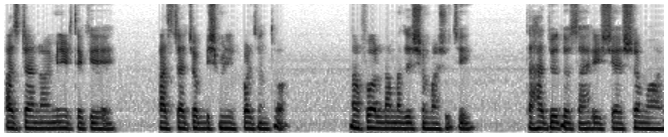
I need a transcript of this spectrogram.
পাঁচটা নয় মিনিট থেকে পাঁচটা চব্বিশ মিনিট পর্যন্ত। নফল নামাজের সময়সূচি। তাহাজুদ ও সাহরির শেষ সময়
